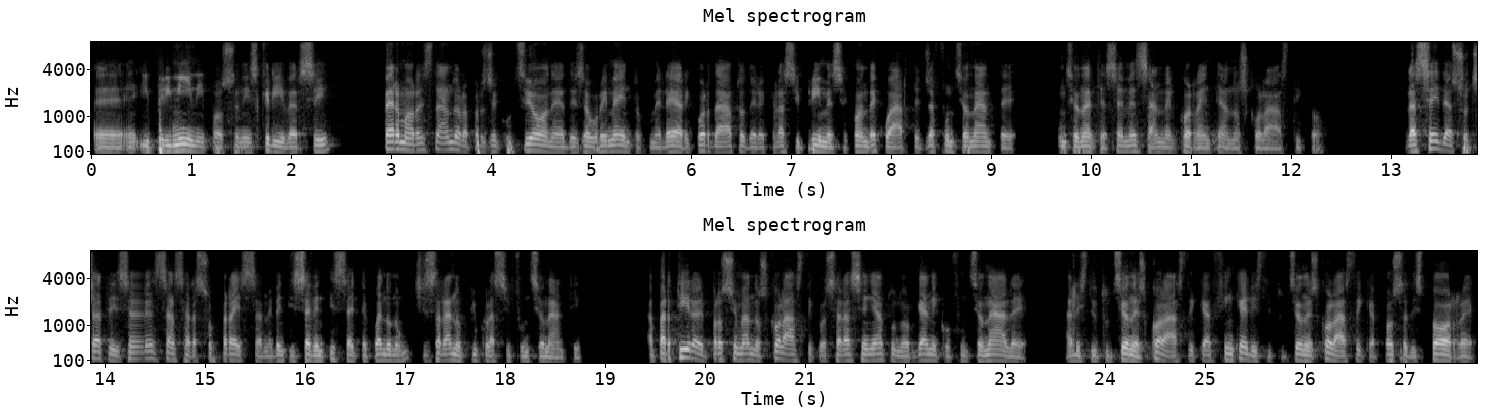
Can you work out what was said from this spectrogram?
eh, i primini possono iscriversi, fermo restando la prosecuzione ad esaurimento, come lei ha ricordato, delle classi prime, seconde e quarte già funzionanti a Vincent nel corrente anno scolastico. La sede associata di Vincent sarà soppressa nel 26-27 quando non ci saranno più classi funzionanti. A partire dal prossimo anno scolastico sarà assegnato un organico funzionale all'istituzione scolastica affinché l'istituzione scolastica possa disporre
